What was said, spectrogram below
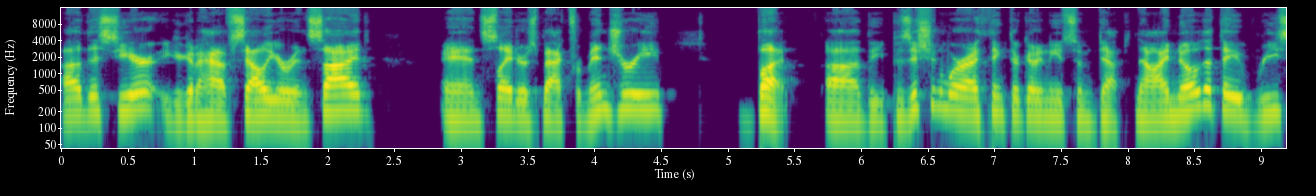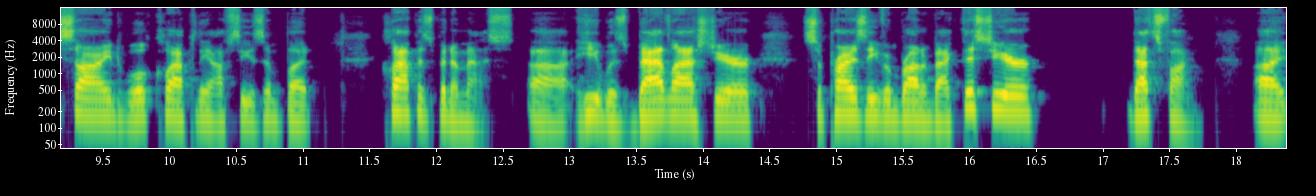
uh, this year. You're going to have Salyer inside, and Slater's back from injury. But uh, the position where I think they're going to need some depth. Now, I know that they re signed Will Clapp in the offseason, but Clapp has been a mess. Uh, he was bad last year. Surprised they even brought him back this year. That's fine. Uh,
